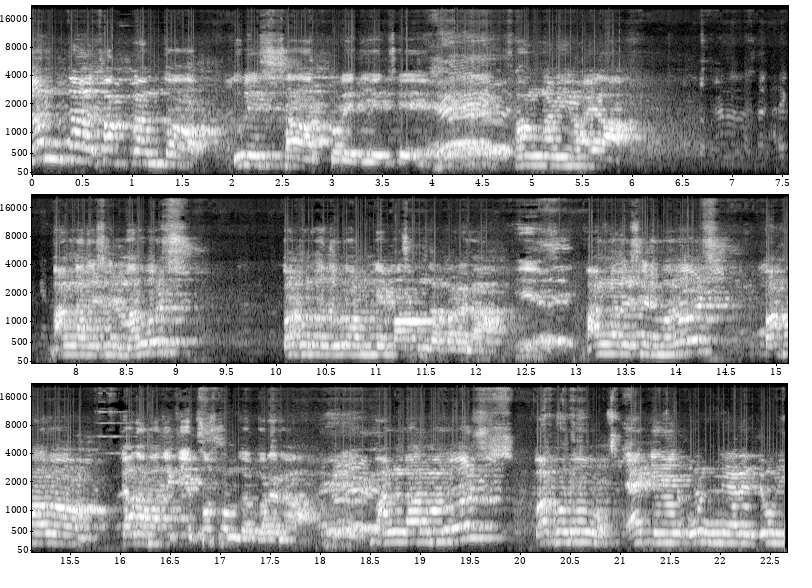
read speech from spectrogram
যন্ত্র চক্রান্ত দুলিশ্বাস করে দিয়েছে। সংগ্রামী ভাইরা, বাংলাদেশের মানুষ কখনো জুলমকে পছন্দ করে না। বাংলাদেশের মানুষ কখনো চাঁদাবাজিকে পছন্দ করে না। বাংলার মানুষ কখনো একে অন্যের জমি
